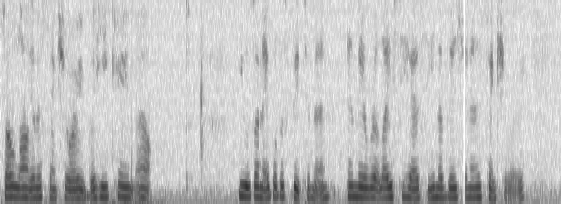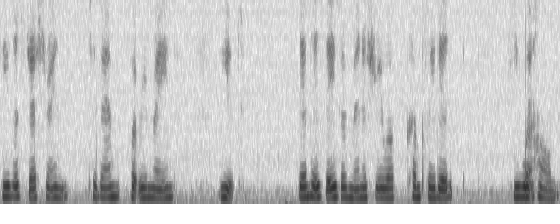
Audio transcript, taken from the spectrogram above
so long in the sanctuary, but he came out. He was unable to speak to them, and they realized he had seen a vision in the sanctuary. He was gesturing to them, but remained mute. Then his days of ministry were completed. He went home.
